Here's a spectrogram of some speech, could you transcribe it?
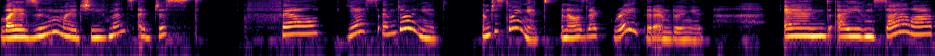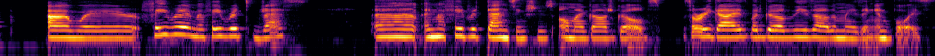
via Zoom my achievements. I just felt, yes, I'm doing it. I'm just doing it. And I was like, great that I'm doing it. And I even style up. I wear favorite, my favorite dress, um, and my favorite dancing shoes. Oh my gosh, girls sorry guys but girls these are amazing and boys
